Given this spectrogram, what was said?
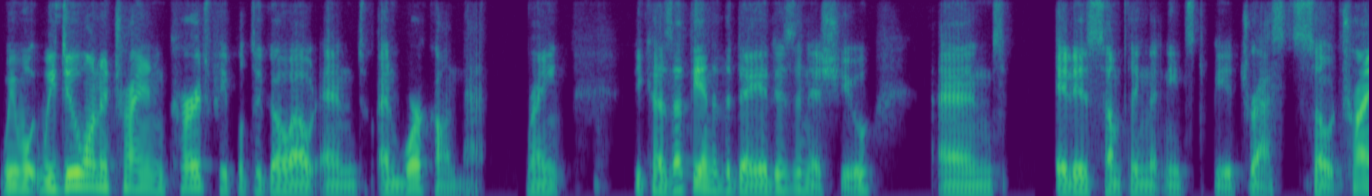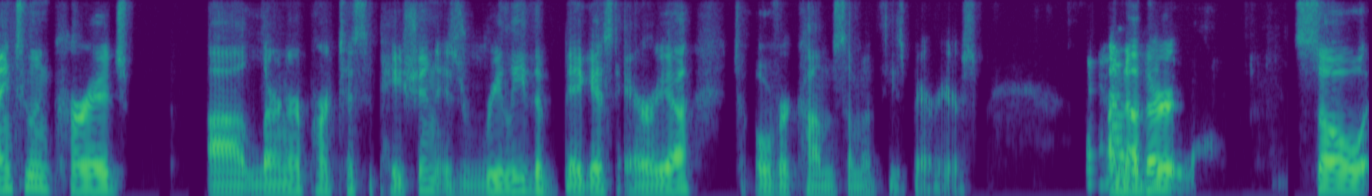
we we do want to try and encourage people to go out and and work on that right? Because at the end of the day it is an issue and it is something that needs to be addressed. So trying to encourage uh, learner participation is really the biggest area to overcome some of these barriers. Another, so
